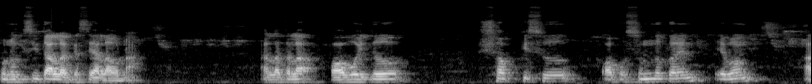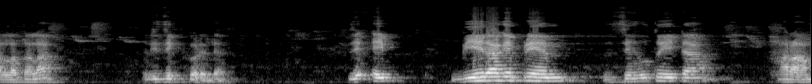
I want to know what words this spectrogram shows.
কোনো কিছুই তো আল্লাহর কাছে অ্যালাও না। আল্লাহ তালা অবৈধ সব কিছু অপছন্দ করেন এবং আল্লাহ তালা রিজেক্ট করে দেন। যে এই বিয়ের আগে প্রেম, যেহেতু এটা হারাম,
